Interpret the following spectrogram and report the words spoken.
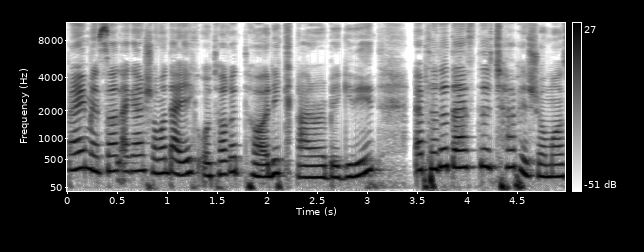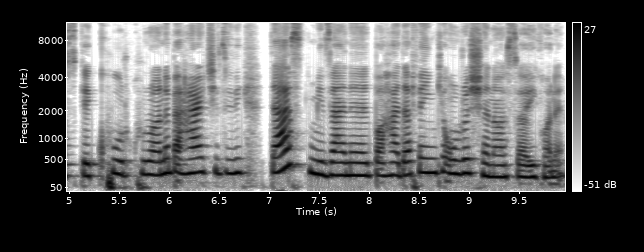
برای مثال اگر شما در یک اتاق تاریک قرار بگیرید ابتدا دست چپ شماست که کورکورانه به هر چیزی دست می‌زنه با هدف اینکه اون رو شناسایی کنه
